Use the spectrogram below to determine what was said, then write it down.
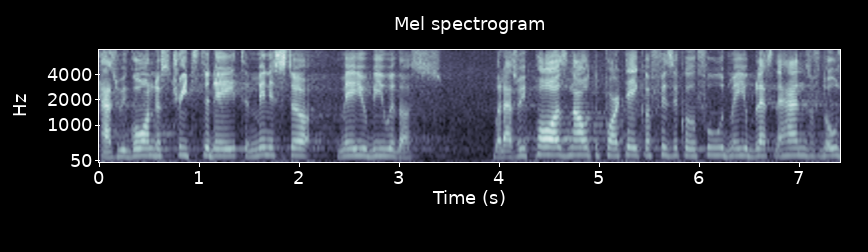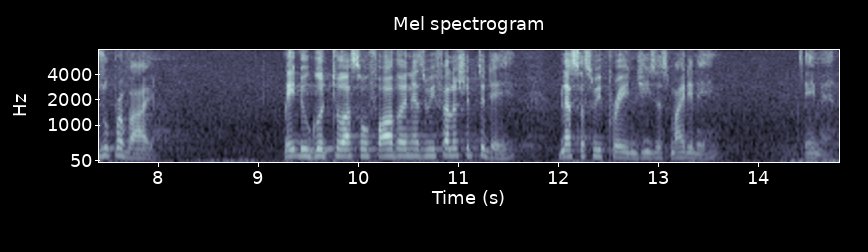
as we go on the streets today to minister, may you be with us. But as we pause now to partake of physical food, may you bless the hands of those who provide. May do good to us, O Father, and as we fellowship today, bless us, we pray, in Jesus' mighty name. Amen.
